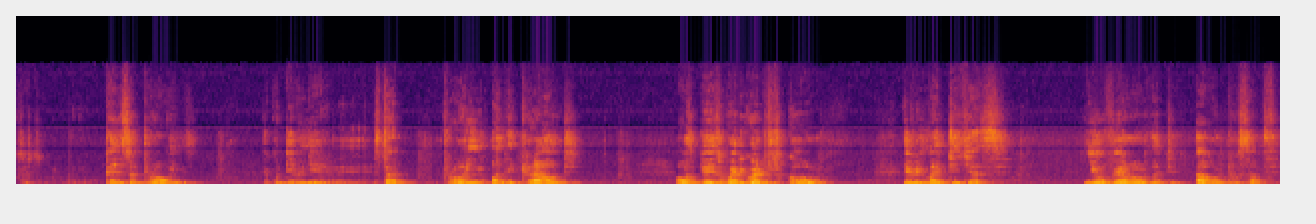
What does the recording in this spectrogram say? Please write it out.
such pencil drawings. I could even uh, start drawing on the ground. I was busy when going to school. Even my teachers knew very well that I would do something.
